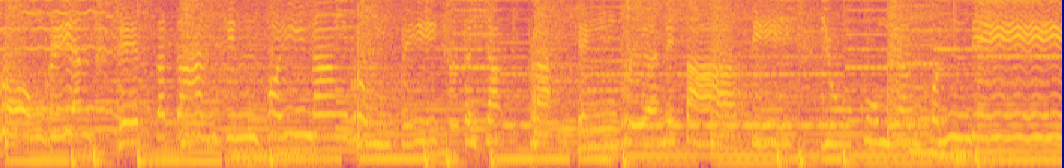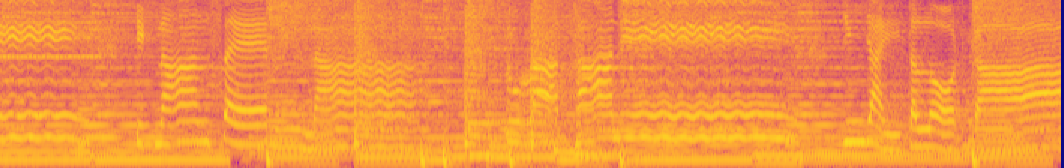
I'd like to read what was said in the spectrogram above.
โรงเรียน เทศกาลกินหอยนางรมฟรีกันจักพระแข่งเรือในตาปี อยู่คู่เมืองคนดี อีกนานแสน นา สุราษฎร์ธานี ยิ่งใหญ่ตลอดกาล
